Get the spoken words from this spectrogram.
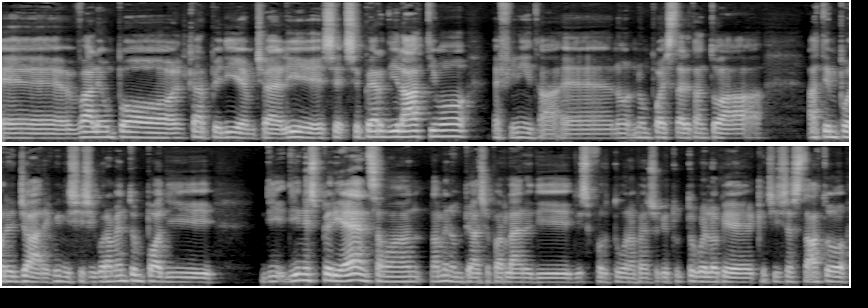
eh, vale un po' il carpe diem, cioè lì se, se perdi l'attimo è finita, eh, no, non puoi stare tanto a, a, temporeggiare, quindi sì, sicuramente un po' di, di, di, inesperienza, ma a me non piace parlare di, di sfortuna, penso che tutto quello che, che, ci sia stato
